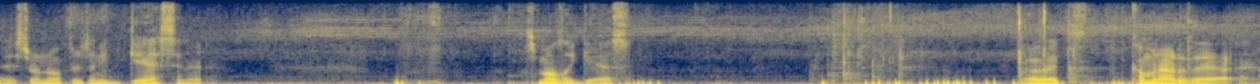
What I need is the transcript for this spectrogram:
I just don't know if there's any gas in it. it smells like gas. Oh, it's coming out of that.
